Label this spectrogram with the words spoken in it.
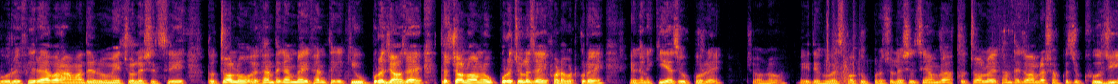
ঘুরে ফিরে আবার আমাদের রুমে চলে এসেছি। তো চলো, এখান থেকে আমরা এখান থেকে কি, উপরে যাওয়া যায়? তো চলো, আমরা উপরে চলে যাই, ফটাফট করে। এখানে কি আছে উপরে? চলো, এই দেখো গাইস কত উপরে চলে এসেছি আমরা। তো চলো, এখান থেকে আমরা সবকিছু খুঁজি।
